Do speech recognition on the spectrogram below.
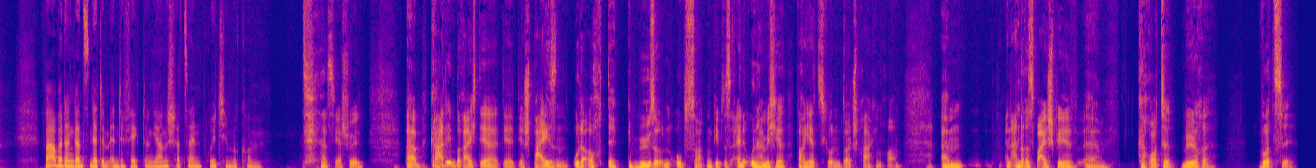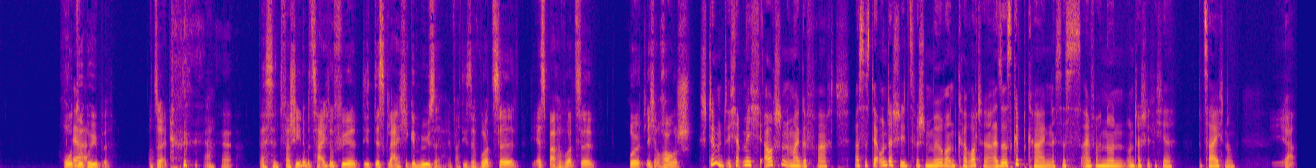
War aber dann ganz nett im Endeffekt und Janisch hat sein Brötchen bekommen. Sehr schön. Ähm, gerade im Bereich der, der, der Speisen oder auch der Gemüse- und Obstsorten gibt es eine unheimliche Variation im deutschsprachigen Raum. Ähm, ein anderes Beispiel, äh, Karotte, Möhre, Wurzel, rote ja. Rübe und so etwas. Ja? ja. Das sind verschiedene Bezeichnungen für die, das gleiche Gemüse. Einfach diese Wurzel, die essbare Wurzel rötlich-orange. Stimmt, ich habe mich auch schon immer gefragt, was ist der Unterschied zwischen Möhre und Karotte? Also es gibt keinen, es ist einfach nur eine unterschiedliche Bezeichnung. Ja,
